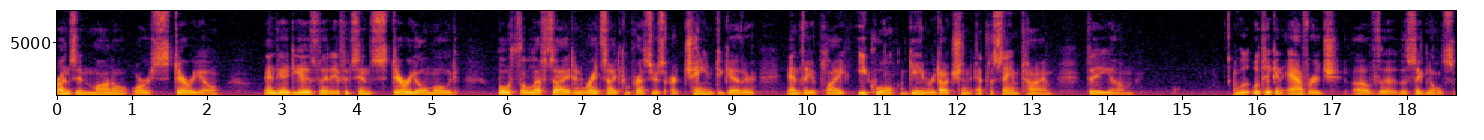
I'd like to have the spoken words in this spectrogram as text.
runs in mono or stereo and the idea is that if it's in stereo mode both the left side and right side compressors are chained together and they apply equal gain reduction at the same time. They um, we'll, we'll take an average of the, the signals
